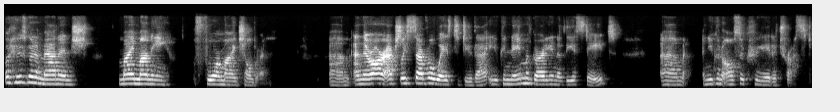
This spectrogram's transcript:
but who's going to manage my money for my children. Um, and there are actually several ways to do that. You can name a guardian of the estate, um, and you can also create a trust.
